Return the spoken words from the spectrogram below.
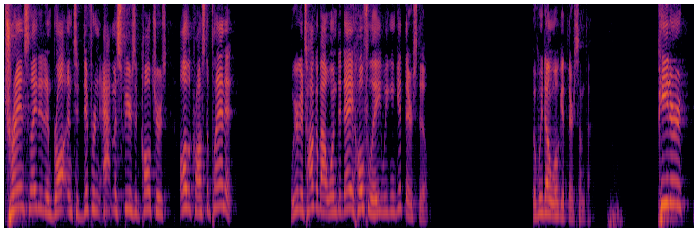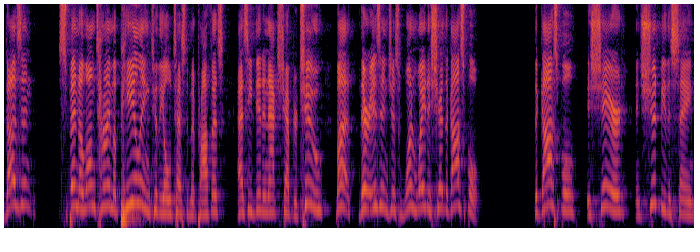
translated and brought into different atmospheres and cultures all across the planet. We're going to talk about one today. Hopefully, we can get there still. If we don't, we'll get there sometime. Peter doesn't spend a long time appealing to the Old Testament prophets as he did in Acts chapter 2, but there isn't just one way to share the gospel. The gospel is shared and should be the same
